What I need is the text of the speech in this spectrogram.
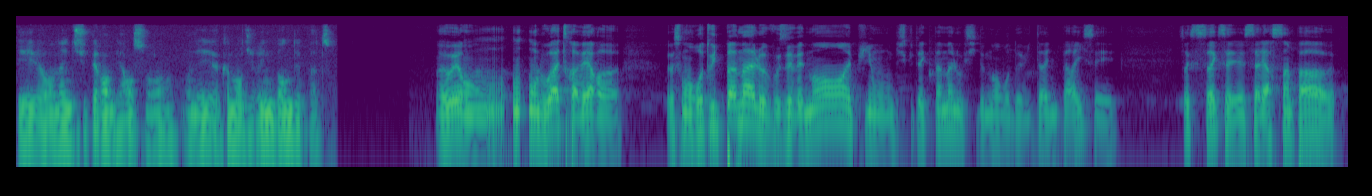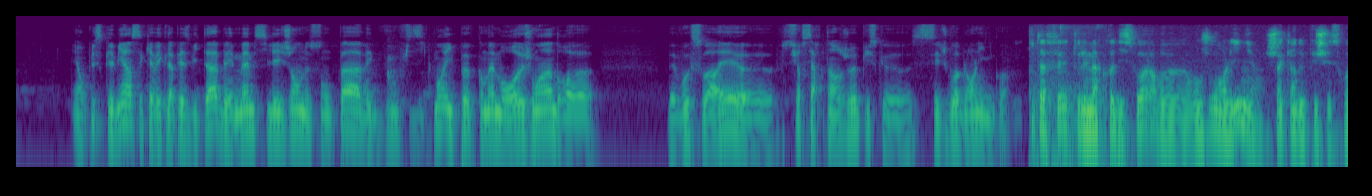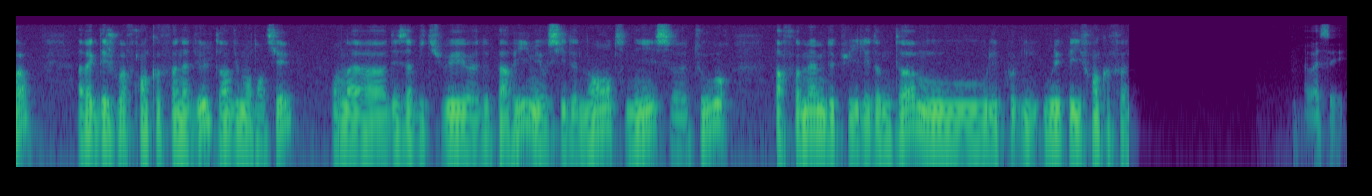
Et on a une super ambiance, on, on est, comme on dirait, une bande de potes. Ouais, on, on- on le voit à travers. euh, parce qu'on retweet pas mal vos événements et puis on discute avec pas mal aussi de membres de Vita in Paris. C'est vrai que, vrai ça a l'air sympa. euh. Et en plus, ce qui est bien, c'est qu'avec la PS Vita, ben, même si les gens ne sont pas avec vous physiquement, ils peuvent quand même rejoindre euh, ben, vos soirées euh, sur certains jeux puisque c'est jouable en ligne, quoi. Tout à fait, tous les mercredis soirs, euh, on joue en ligne, chacun depuis chez soi, avec des joueurs francophones adultes hein, du monde entier. On a des habitués euh, de Paris, mais aussi de Nantes, Nice, euh, Tours, parfois même depuis les dom-toms ou les, ou les pays francophones. Ah Ouais, c'est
